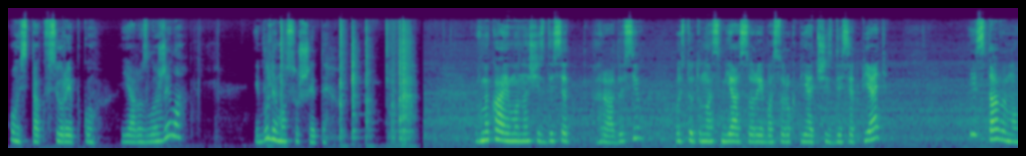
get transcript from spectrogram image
Ось так всю рибку я розложила і будемо сушити. Вмикаємо на 60 градусів. Ось тут у нас м'ясо риба 45-65. І ставимо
